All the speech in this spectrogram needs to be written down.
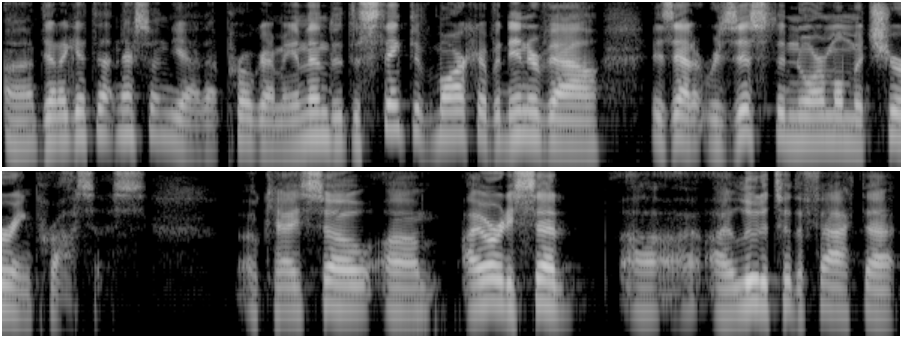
Uh, did I get that next one? Yeah, that programming. And then the distinctive mark of an inner vow is that it resists the normal maturing process. Okay, so um, I already said, uh, I alluded to the fact that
